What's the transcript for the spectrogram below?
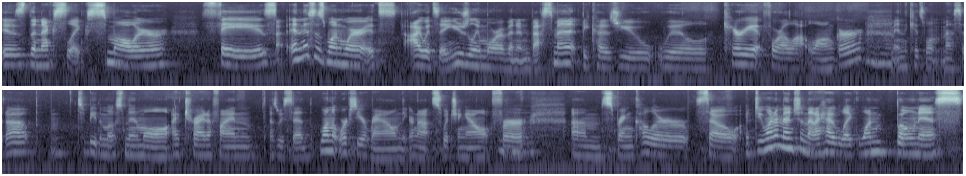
is the next like smaller phase. And this is one where it's I would say usually more of an investment because you will carry it for a lot longer Mm-hmm. and the kids won't mess it up. To be the most minimal, I try to find, as we said, one that works year round that you're not switching out for Mm-hmm. um, spring color. So I do want to mention that I have like one bonus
